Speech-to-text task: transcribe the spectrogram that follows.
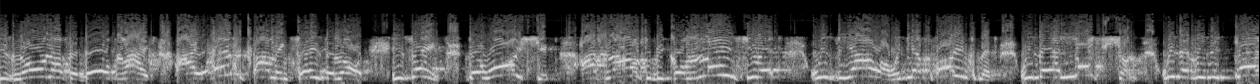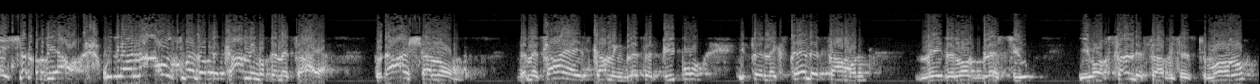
is known as the day of light. I am coming, says the Lord. He says the worship has now to be commensurate with the hour, with the appointment, with the election, with the visitation of the hour, with the announcement of the coming of the Messiah. Todah Shalom. The Messiah is coming, blessed people. It's an extended sermon. May the Lord bless you. You have Sunday services tomorrow.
